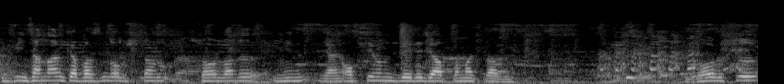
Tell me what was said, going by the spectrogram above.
Çünkü insanların kafasında oluşturan soruları min- yani optimum düzeyde cevaplamak lazım. Doğrusu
